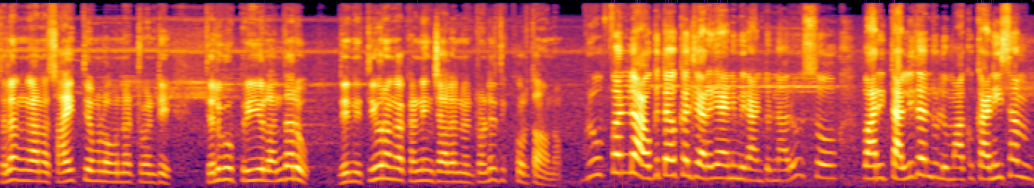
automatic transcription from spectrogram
తెలంగాణ సాహిత్యంలో ఉన్నటువంటి తెలుగు ప్రియులందరూ దీన్ని తీవ్రంగా ఖండించాలన్నటువంటిది కోరుతా ఉన్నాం. గ్రూప్ వన్లో అవకతవకలు జరిగాయని మీరు అంటున్నారు. సో వారి తల్లిదండ్రులు మాకు కనీసం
